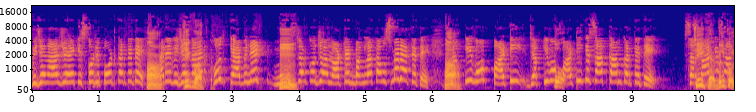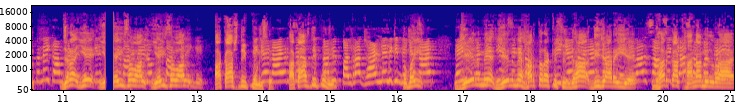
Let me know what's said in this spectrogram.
विजय नायर जो है किसको रिपोर्ट करते थे? हाँ, अरे विजय नायर खुद कैबिनेट मिनिस्टर को जो अलॉटेड बंगला था उसमें रहते थे। हाँ। जबकि वो पार्टी जबकि वो तो- पार्टी के साथ काम करते थे। ठीक है बिल्कुल। तो जरा ये यही सवाल यही सवाल आकाशदीप से। आप आकाशदीप पलरा झाड़ ले लेकिन तो विजय भाई नायर जेल में जेल में हर तरह की सुविधा दी जा रही है। घर का खाना मिल रहा है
